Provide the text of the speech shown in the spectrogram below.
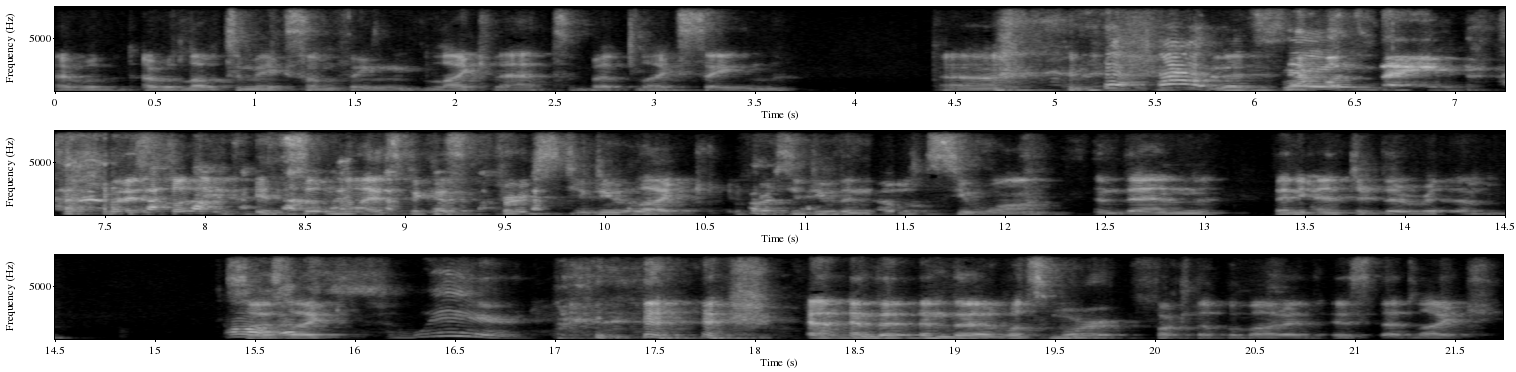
I would I would love to make something like that, but like sane. Uh, but it's, No, but it's funny. It's, it's so nice because first you do like first you do the notes you want, and then then you enter the rhythm. So oh, it's like that's weird. and, and the and the what's more fucked up about it is that like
